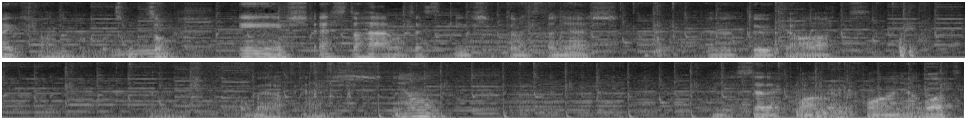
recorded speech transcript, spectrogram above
Meg is vannak a cuccok. És ezt a hármat, ezt ki is ezt a nyers tőke alatt. Akkor berakás. Jó. És szedek valami faanyagot.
